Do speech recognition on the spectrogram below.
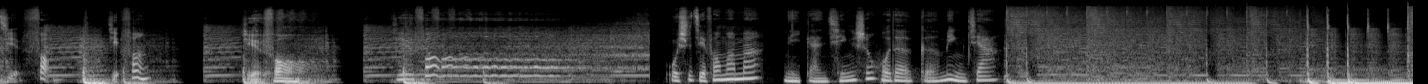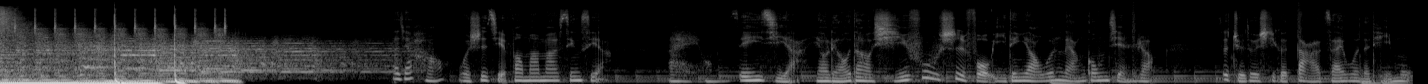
解放，解放，解放，解放。我是解放妈妈，你感情生活的革命家。大家好，我是解放妈妈 Cynthia。哎，我们这一集啊，要聊到媳妇是否一定要温良恭俭让，这绝对是一个大灾问的题目。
